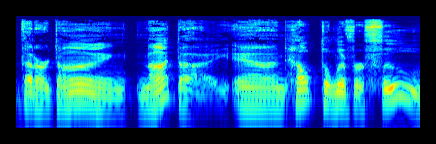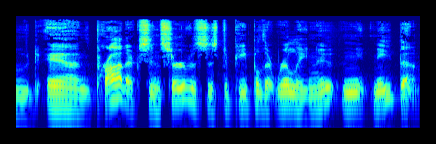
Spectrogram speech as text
that are dying not die and help deliver food and products and services to people that really need them.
